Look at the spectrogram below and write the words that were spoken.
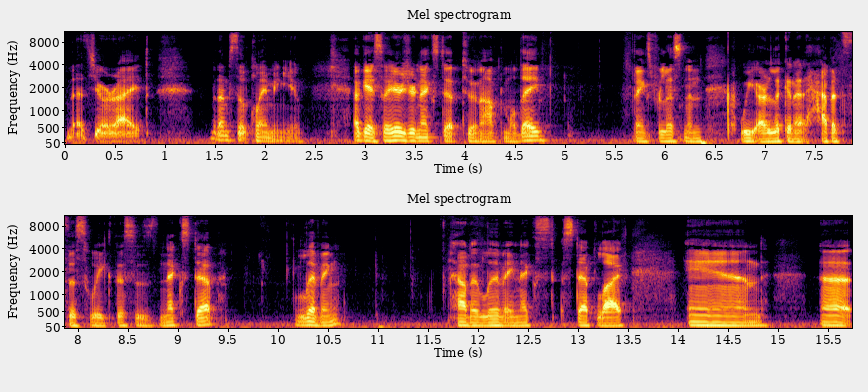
That's your right. But I'm still claiming you. Okay, so here's your next step to an optimal day. Thanks for listening. We are looking at habits this week. This is next step living, how to live a next step life. And uh,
